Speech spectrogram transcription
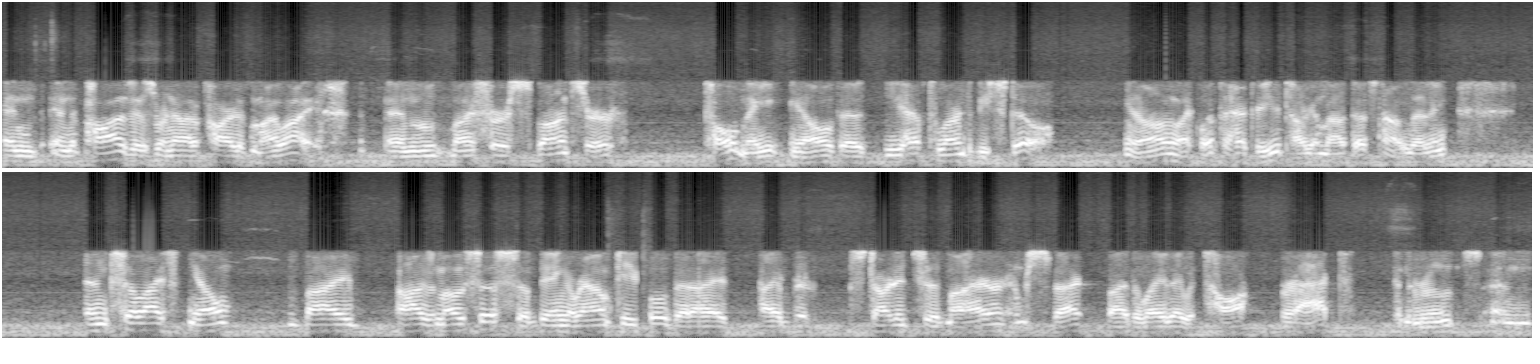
And and the pauses were not a part of my life. And my first sponsor told me, you know, that you have to learn to be still. You know, I'm like, what the heck are you talking about? That's not living. Until I, you know, by osmosis of being around people that I I started to admire and respect by the way they would talk or act in the rooms and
